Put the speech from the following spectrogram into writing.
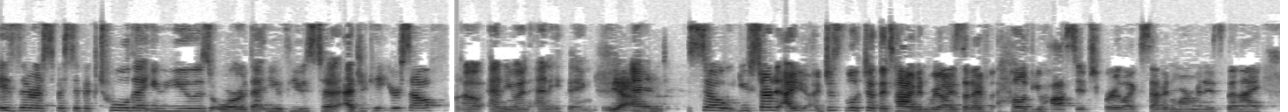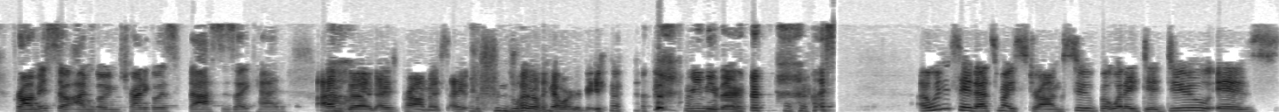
is there a specific tool that you use or that you've used to educate yourself? Oh, anyone, anything. Yeah. And so you started, I, I just looked at the time and realized that I've held you hostage for like seven more minutes than I promised. So I'm going to try to go as fast as I can. I'm um, good. I promise. I literally know where to be. me neither. I wouldn't say that's my strong suit, but what I did do is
